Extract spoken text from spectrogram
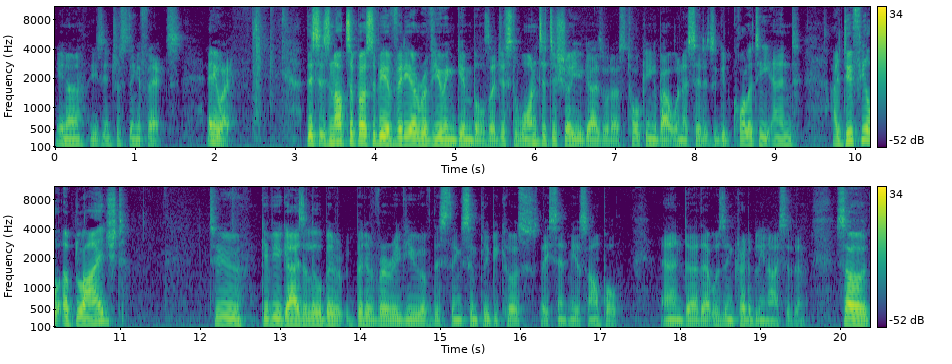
you know, these interesting effects. Anyway, this is not supposed to be a video reviewing gimbals. I just wanted to show you guys what I was talking about when I said it's a good quality and I do feel obliged to give you guys a little bit, bit of a review of this thing simply because they sent me a sample and uh, that was incredibly nice of them. So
